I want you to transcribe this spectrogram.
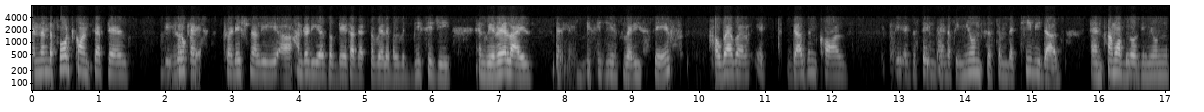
And then the fourth concept is we look at traditionally uh, 100 years of data that's available with BCG, and we realize that BCG is very safe. However, it doesn't cause create the same kind of immune system that TB does, and some of those immune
